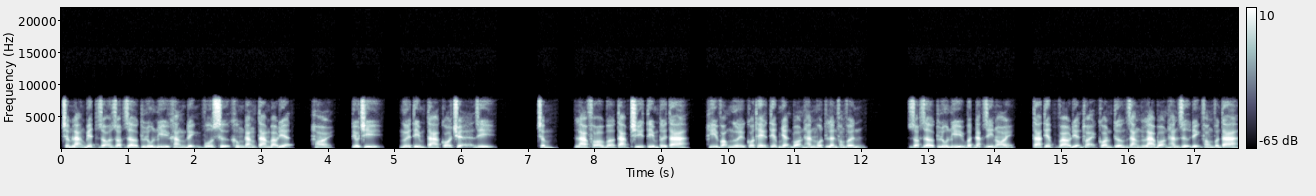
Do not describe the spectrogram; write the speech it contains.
Trầm lãng biết rõ rốt giờ Clooney khẳng định vô sự không đăng tam bảo điện, hỏi, tiểu trì, ngươi tìm ta có chuyện gì? Trầm, là Forbes tạp chí tìm tới ta, hy vọng ngươi có thể tiếp nhận bọn hắn một lần phỏng vấn. George Clooney bất đắc dĩ nói, ta tiếp vào điện thoại còn tưởng rằng là bọn hắn dự định phỏng vấn ta,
